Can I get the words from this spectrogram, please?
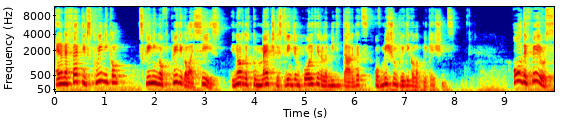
and an effective screening of critical ICs in order to match the stringent quality and reliability targets of mission-critical applications. All the failures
